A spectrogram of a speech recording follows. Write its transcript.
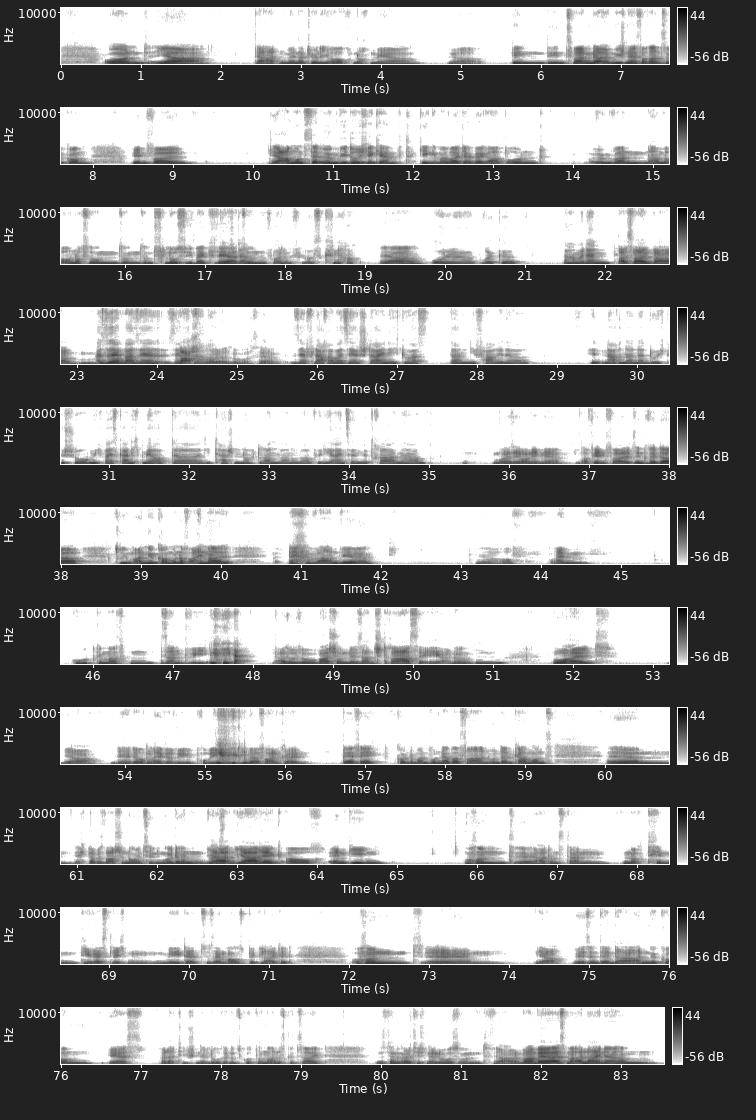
Und ja, da hatten wir natürlich auch noch mehr ja, den, den Zwang, da irgendwie schnell voranzukommen. Auf jeden Fall ja, haben uns da irgendwie durchgekämpft, ging immer weiter bergab und irgendwann haben wir auch noch so einen, so einen, so einen Fluss überquert. So standen wir ein, vor einem Fluss, genau. ja, Ohne Brücke. Da haben wir dann, Ah, es war, war also er war sehr, sehr Bach flach. oder sowas, ja. Sehr flach, aber sehr steinig. Du hast dann die Fahrräder hinten nacheinander durchgeschoben. Ich weiß gar nicht mehr, ob da die Taschen noch dran waren oder ob wir die einzeln getragen haben. Weiß ich auch nicht mehr. Auf jeden Fall sind wir da drüben angekommen und auf einmal waren wir ja, auf einem gut gemachten Sandweg. ja. Also so war schon eine Sandstraße eher, ne? Mhm. Wo halt, ja, der hätte auch ein LKW problemlos drüber fahren können. Perfekt, konnte man wunderbar fahren und dann kam uns, ähm, ich glaube, es war schon 19 Uhr dann, ja, Jarek auch entgegen und äh, hat uns dann noch den, die restlichen Meter zu seinem Haus begleitet. Und ähm, ja, wir sind dann da angekommen. Er ist relativ schnell los, hat uns kurz nochmal alles gezeigt. Ist dann relativ schnell los und ja, da waren wir ja erstmal alleine, haben.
